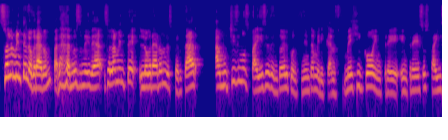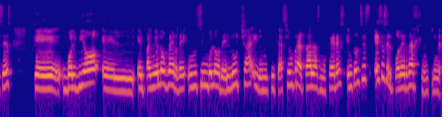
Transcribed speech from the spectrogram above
solamente lograron, para darnos una idea, solamente lograron despertar a muchísimos países en todo el continente americano, México entre, entre esos países, que volvió el, pañuelo verde un símbolo de lucha y de unificación para todas las mujeres. Entonces, ese es el poder de Argentina.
